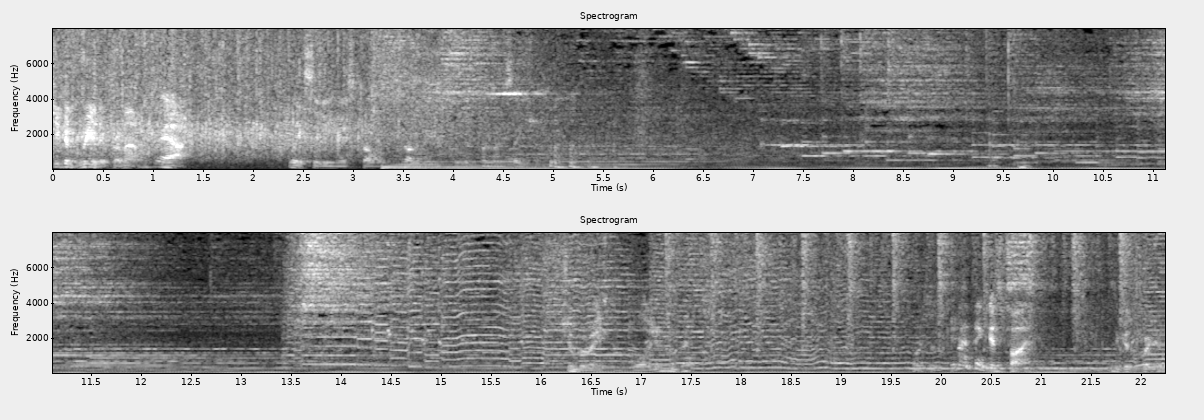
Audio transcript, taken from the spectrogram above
She could really pronounce. Yeah. We're sitting here struggling struggling with pronunciation. Should we raise the volume a bit? Or is it okay? I think it's fine. Is it good for you?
